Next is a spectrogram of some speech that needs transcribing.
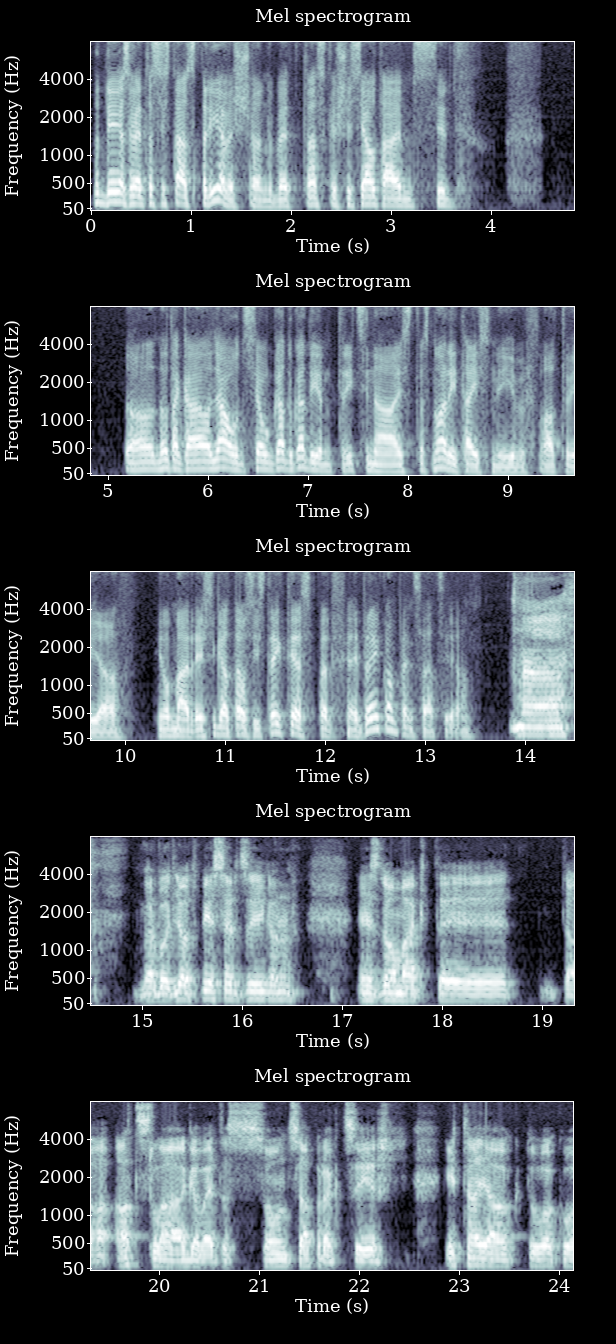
Nu, diez vai tas ir stāsts par ieviešanu, bet tas, ka šis jautājums ir nu, tā kā ļaudis jau gadu gadiem tricinājis, tas nu arī taisnība Latvijā. Ilmēr, esi gatavs izteikties par ebreju kompensācijām? Uh, varbūt ļoti piesardzīgi, un es domāju, ka tā atslēga vai tas suns aprakts ir, ir tajā, to, ko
